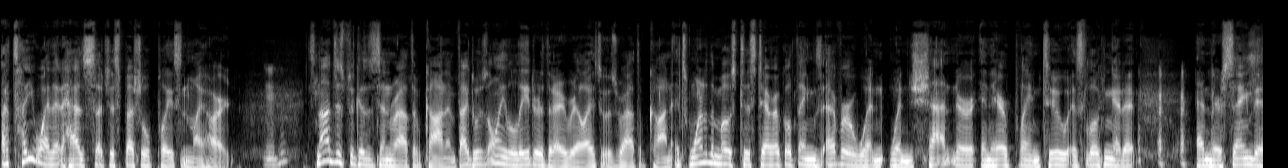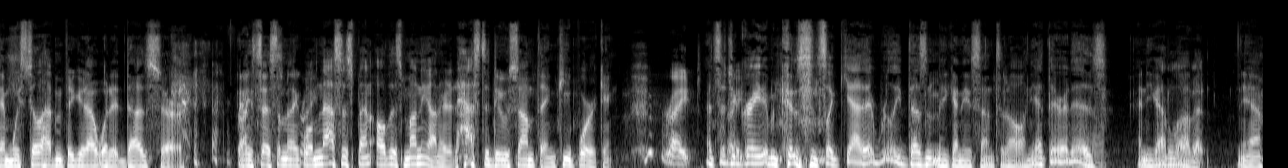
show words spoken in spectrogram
I'll tell you why that has such a special place in my heart. Mm-hmm. It's not just because it's in Wrath of Khan. In fact, it was only later that I realized it was Wrath of Khan. It's one of the most hysterical things ever when when Shatner in Airplane Two is looking at it, and they're saying to him, "We still haven't figured out what it does, sir." And he says something like, "Well, NASA spent all this money on it. It has to do something. Keep working." right. That's such a right. great because it's like, yeah, it really doesn't make any sense at all, and yet there it is, and you gotta love, Love it. Yeah.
